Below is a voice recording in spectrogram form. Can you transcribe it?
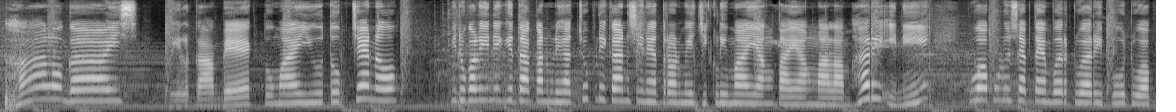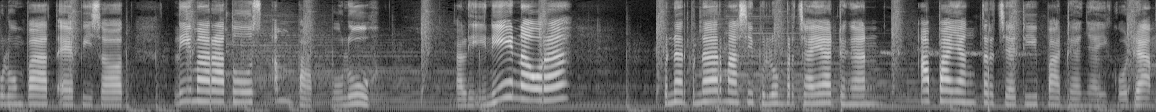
Halo guys, welcome back to my YouTube channel. Video kali ini kita akan melihat cuplikan sinetron Magic 5 yang tayang malam hari ini 20 September 2024 episode 540. Kali ini Naura benar-benar masih belum percaya dengan apa yang terjadi pada Nyai Kodam.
